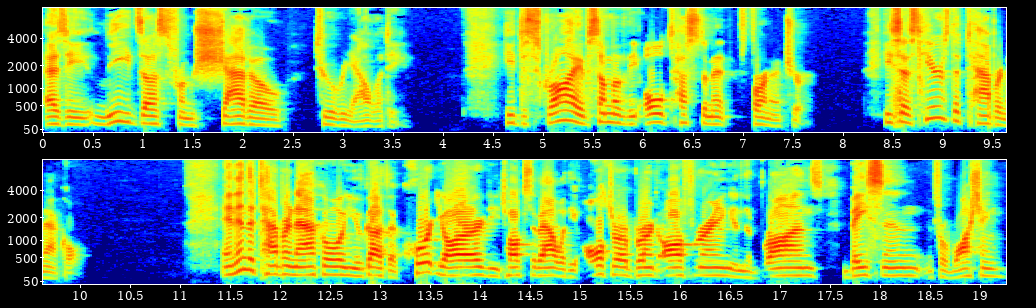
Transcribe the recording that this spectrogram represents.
as he leads us from shadow to reality. He describes some of the Old Testament furniture. He says, Here's the tabernacle. And in the tabernacle, you've got the courtyard, he talks about with the altar of burnt offering and the bronze basin for washing.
